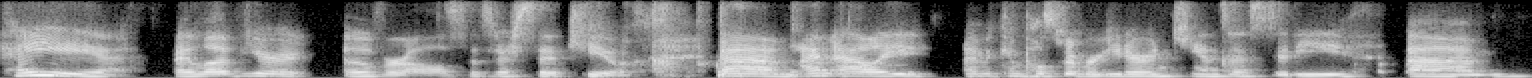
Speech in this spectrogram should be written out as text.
Hey, I love your overalls. Those are so cute. Um, I'm Allie. I'm a compulsive overeater in Kansas City. Um,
